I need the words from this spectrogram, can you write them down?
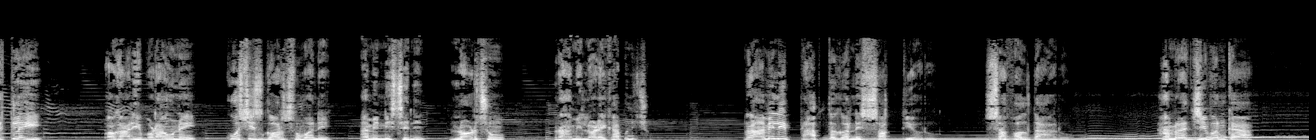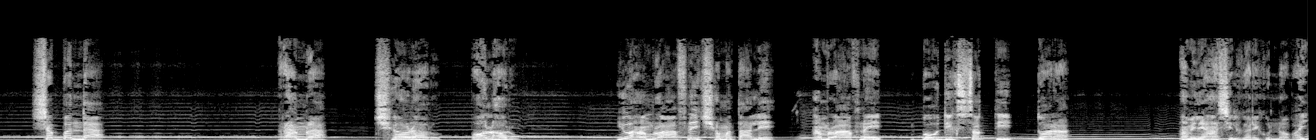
एक्लै अगाडि बढाउने कोसिस गर्छौँ भने हामी निश्चय नै लड्छौँ। र हामी लडेका पनि छौँ। र हामीले प्राप्त गर्ने शक्तिहरू सफलताहरू हाम्रा जीवनका सबभन्दा राम्रा क्षणहरू पलहरू यो हाम्रो आफ्नै क्षमताले हाम्रो आफ्नै बौद्धिक शक्तिद्वारा हामीले हासिल गरेको नभई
